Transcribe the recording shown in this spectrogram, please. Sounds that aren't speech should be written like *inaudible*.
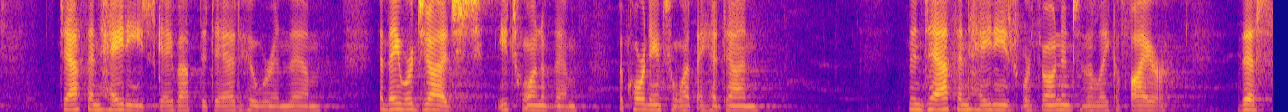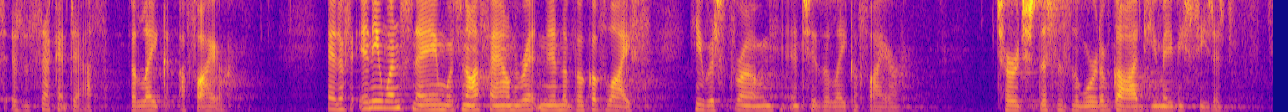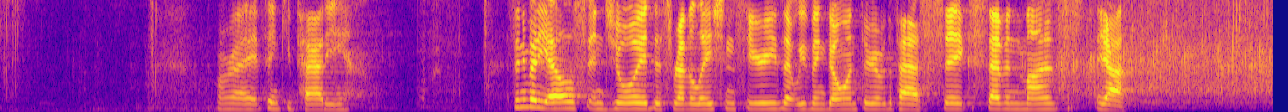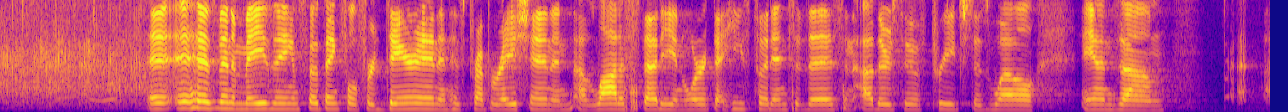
Death and Hades gave up the dead who were in them. And they were judged, each one of them, according to what they had done. Then death and Hades were thrown into the lake of fire. This is the second death, the lake of fire. And if anyone's name was not found written in the book of life, he was thrown into the lake of fire. Church, this is the word of God. You may be seated. All right, thank you, Patty. Has anybody else enjoyed this Revelation series that we've been going through over the past six, seven months? Yeah. It, it, has been amazing. I'm so thankful for Darren and his preparation and a lot of study and work that he's put into this and others who have preached as well. And, um,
